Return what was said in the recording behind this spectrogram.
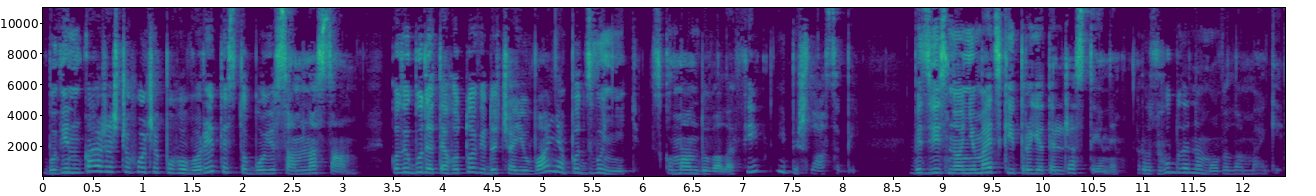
бо він каже, що хоче поговорити з тобою сам на сам. Коли будете готові до чаювання, подзвоніть, скомандувала Фі і пішла собі. Ви, звісно, німецький приятель Джастини, розгублено мовила Мегі.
